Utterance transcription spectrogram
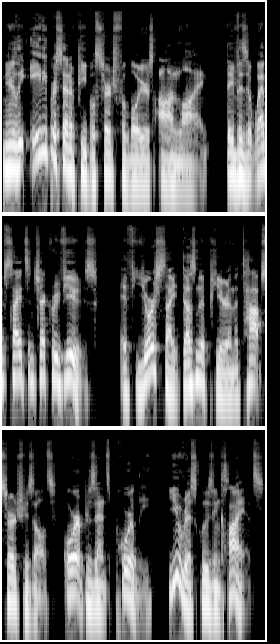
Nearly 80% of people search for lawyers online. They visit websites and check reviews. If your site doesn't appear in the top search results or it presents poorly, you risk losing clients.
